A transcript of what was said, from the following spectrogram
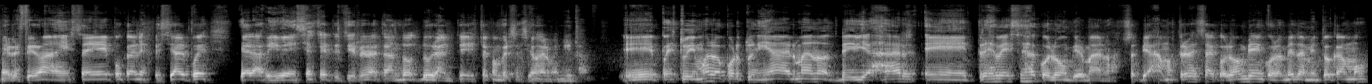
me refiero a esa época en especial, pues, y a las vivencias que te estoy relatando durante esta conversación, hermanito. Eh, pues tuvimos la oportunidad, hermano, de viajar eh, tres veces a Colombia, hermano. viajamos tres veces a Colombia. En Colombia también tocamos,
